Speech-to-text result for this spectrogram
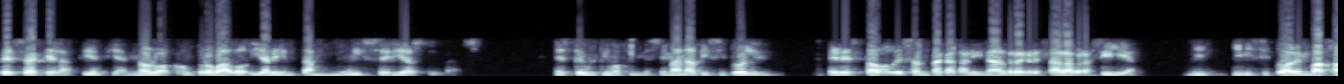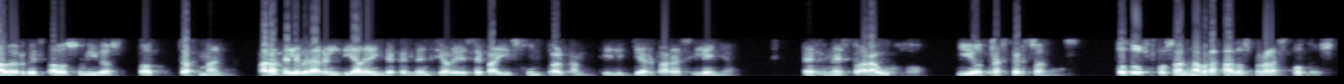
pese a que la ciencia no lo ha comprobado y alienta muy serias dudas. Este último fin de semana visitó el, estado de Santa Catalina al regresar a Brasilia y visitó al embajador de Estados Unidos, Todd Chapman, para celebrar el Día de la Independencia de ese país junto al canciller brasileño, Ernesto Araujo, y otras personas. Todos posaron abrazados para las fotos,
